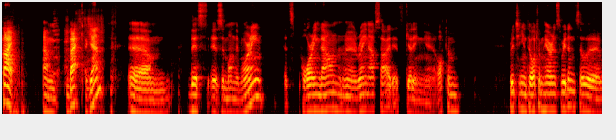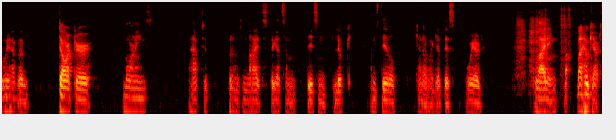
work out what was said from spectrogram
Hi, I'm back again. Um, this is a Monday morning. It's pouring down uh, rain outside. It's getting uh, autumn, reaching into autumn here in Sweden. So uh, we have a darker mornings. I have to put on some lights to get some decent look. I'm still kind of I get this weird lighting, but, but who cares?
